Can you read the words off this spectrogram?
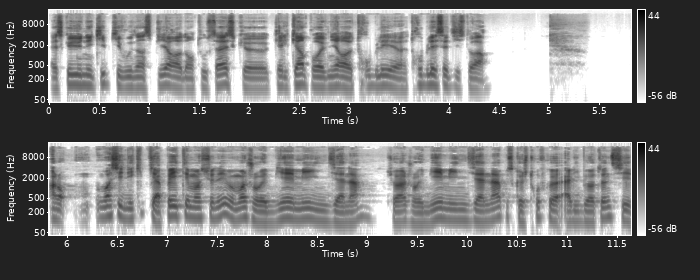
Est-ce qu'il y a une équipe qui vous inspire dans tout ça? Est-ce que quelqu'un pourrait venir troubler, troubler cette histoire? Alors, moi, c'est une équipe qui a pas été mentionnée, mais moi, j'aurais bien aimé Indiana. Tu vois, j'aurais bien aimé Indiana parce que je trouve que Ali Burton, c'est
